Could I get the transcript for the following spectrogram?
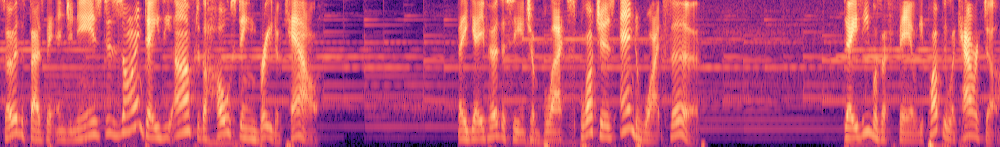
So the Fazbear engineers designed Daisy after the Holstein breed of cow. They gave her the signature black splotches and white fur. Daisy was a fairly popular character,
